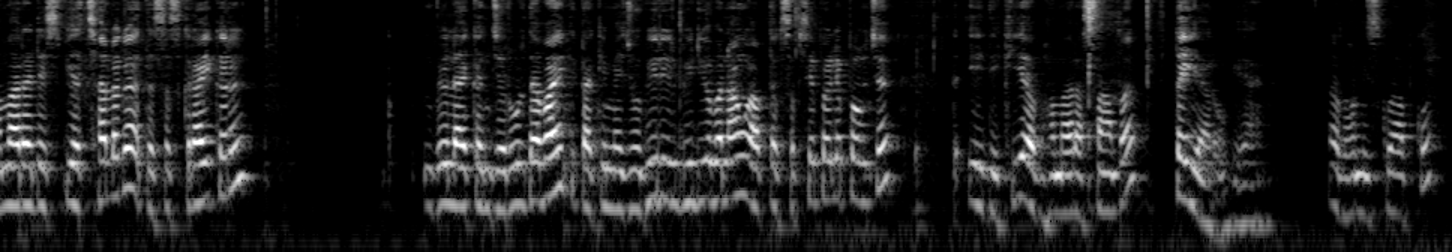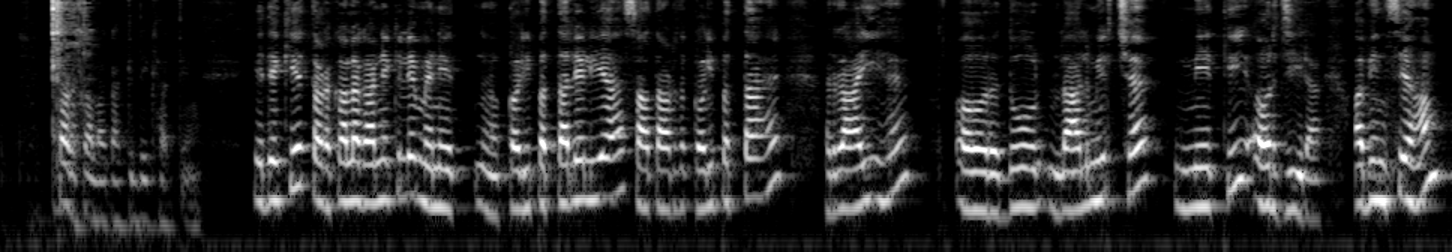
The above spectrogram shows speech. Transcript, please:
हमारा रेसिपी अच्छा लगा तो सब्सक्राइब करें। बेल आइकन ज़रूर दबाएँ ताकि मैं जो भी वीडियो बनाऊँ, आप तक सबसे पहले पहुँचे। तो ये देखिए, अब हमारा सांबर तैयार हो गया है। अब हम इसको आपको तड़का लगा के दिखाते हूँ। ये देखिए, तड़का लगाने के लिए मैंने कड़ी पत्ता ले लिया है। सात आठ कड़ी पत्ता है, राई है और दो लाल मिर्च है, मेथी और जीरा। अब इनसे हम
